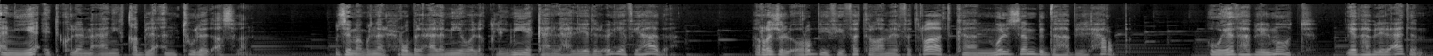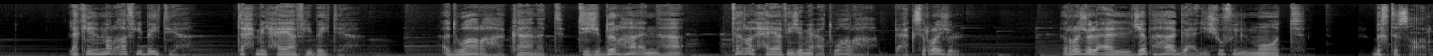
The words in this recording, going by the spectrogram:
أن يأد كل المعاني قبل أن تولد أصلا. وزي ما قلنا الحروب العالمية والإقليمية كان لها اليد العليا في هذا. الرجل الأوروبي في فترة من الفترات كان ملزم بالذهاب للحرب. هو يذهب للموت يذهب للعدم لكن المرأة في بيتها تحمي الحياة في بيتها. أدوارها كانت تجبرها أنها ترى الحياة في جميع أطوارها بعكس الرجل. الرجل على الجبهة قاعد يشوف الموت باختصار.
